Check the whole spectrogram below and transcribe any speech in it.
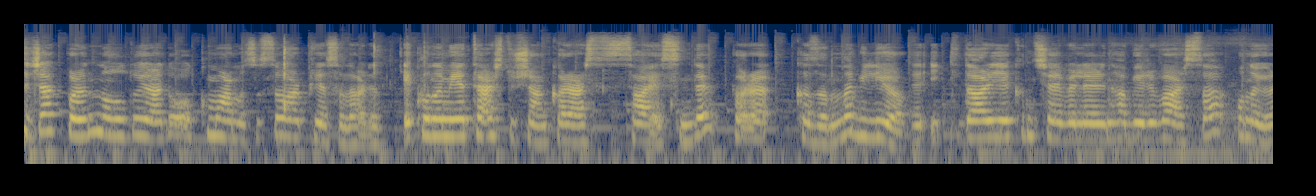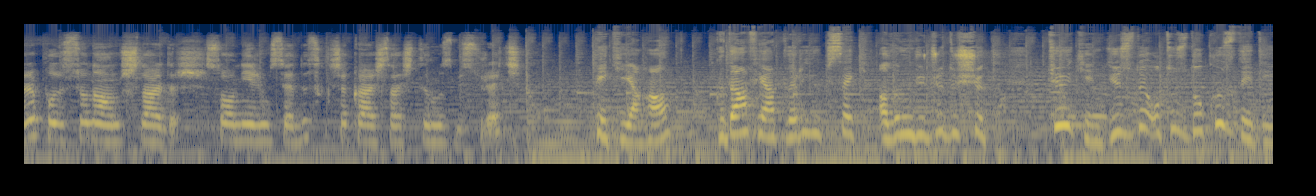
Sıcak paranın olduğu yerde o kumar masası var piyasalarda. Ekonomiye ters düşen karar sayesinde para kazanılabiliyor. E, yakın çevrelerin haberi varsa ona göre pozisyon almışlardır. Son 20 senede sıkça karşılaştığımız bir süreç. Peki ya halk? Gıda fiyatları yüksek, alım gücü düşük. TÜİK'in %39 dediği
